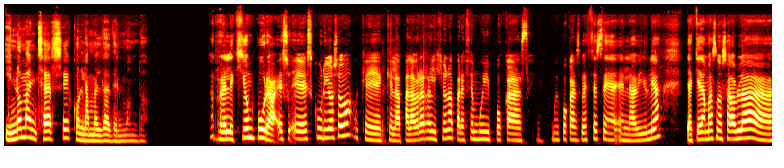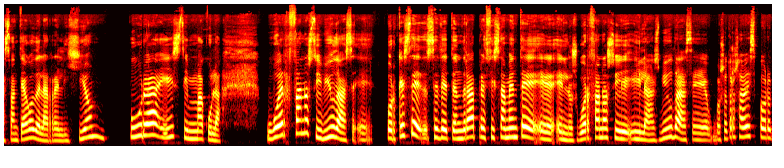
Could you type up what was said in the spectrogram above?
y no mancharse con la maldad del mundo. Religión pura. Es, curioso que, la palabra religión aparece muy pocas, muy pocas veces en la Biblia y aquí además nos habla Santiago de la religión pura y sin mácula. Huérfanos y viudas. Eh, ¿Por qué se, detendrá precisamente eh, en los huérfanos y, las viudas? Eh, ¿Vosotros sabéis por,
